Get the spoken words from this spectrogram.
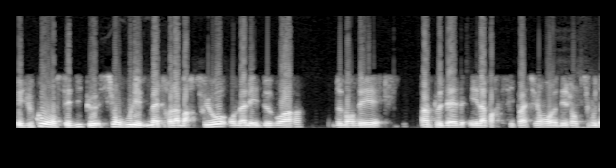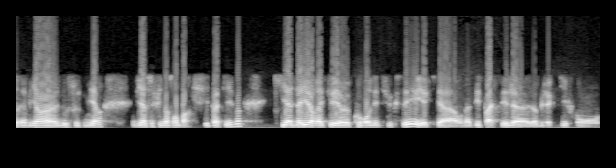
Et du coup, on s'est dit que si on voulait mettre la barre plus haut, on allait devoir demander un peu d'aide et la participation euh, des gens qui voudraient bien euh, nous soutenir via ce financement participatif, qui a d'ailleurs été couronné de succès et qui a, on a dépassé l'objectif qu'on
